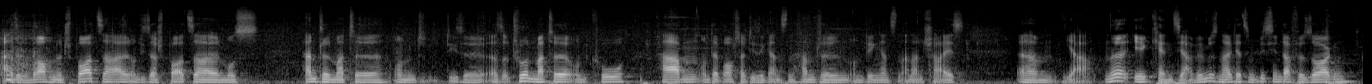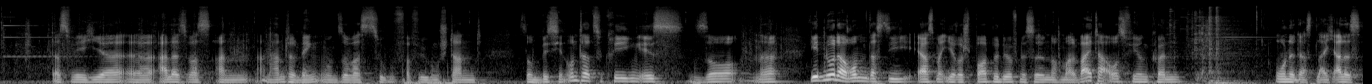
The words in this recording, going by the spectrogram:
Also wir brauchen einen Sportsaal und dieser Sportsaal muss Hantelmatte und diese, also Turnmatte und Co. haben und der braucht halt diese ganzen Hanteln und den ganzen anderen Scheiß. Ähm, ja, ne, ihr kennt's ja. Wir müssen halt jetzt ein bisschen dafür sorgen, dass wir hier äh, alles, was an, an Hantelbänken und sowas zur Verfügung stand, so ein bisschen unterzukriegen ist. So, ne. Geht nur darum, dass die erstmal ihre Sportbedürfnisse nochmal weiter ausführen können, ohne dass gleich alles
